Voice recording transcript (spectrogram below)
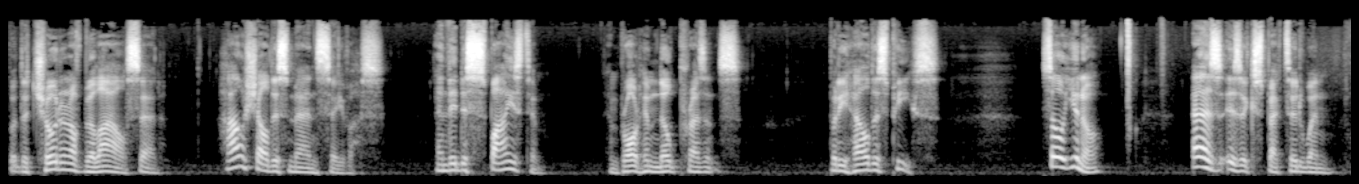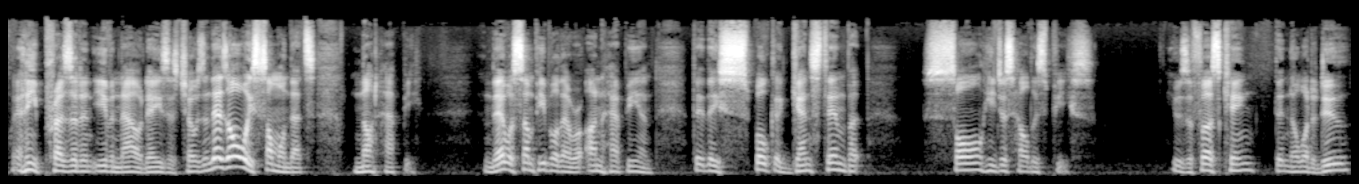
But the children of Belial said, How shall this man save us? And they despised him and brought him no presents. But he held his peace. So, you know, as is expected when any president, even nowadays, is chosen, there's always someone that's not happy. And there were some people that were unhappy and they, they spoke against him, but Saul, he just held his peace. He was the first king, didn't know what to do.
